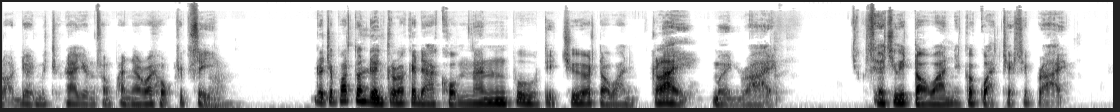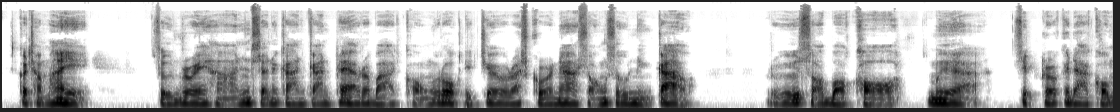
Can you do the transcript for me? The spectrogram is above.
ลอดเดือนมิถุนายน 2564 โดยเฉพาะต้นเดือนกรกฎาคมนั้น ผู้ติดเชื้อต่อวันใกล้หมื่นราย เสียชีวิตต่อวันก็กว่า 70 ราย ก็ทำให้ศูนย์บริหารสถานการณ์การแพร่ระบาดของโรคติดเชื้อไวรัสโคโรนา 2019 หรือสอบอคเมื่อ 10 กรกฎาคม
